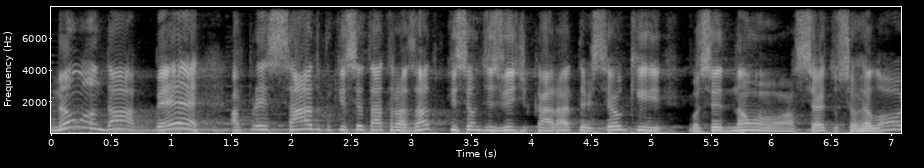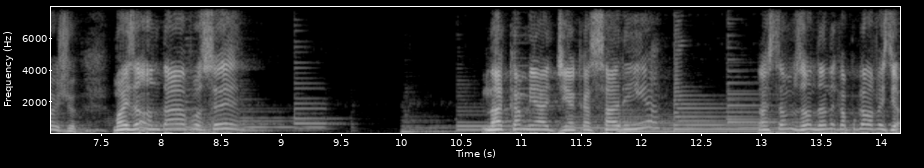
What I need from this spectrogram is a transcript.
não andar a pé apressado porque você está atrasado, porque isso é um desvio de caráter seu que você não acerta o seu relógio, mas andar você na caminhadinha com a Sarinha, nós estamos andando, daqui a pouco ela vai dizer:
